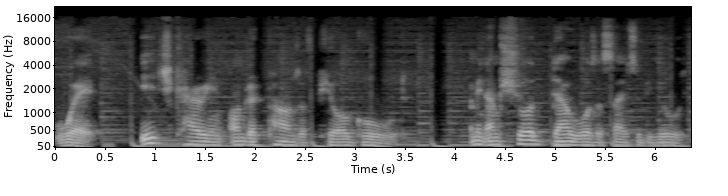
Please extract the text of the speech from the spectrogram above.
were each carrying 100 pounds of pure gold. I mean, I'm sure that was a sight to behold.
